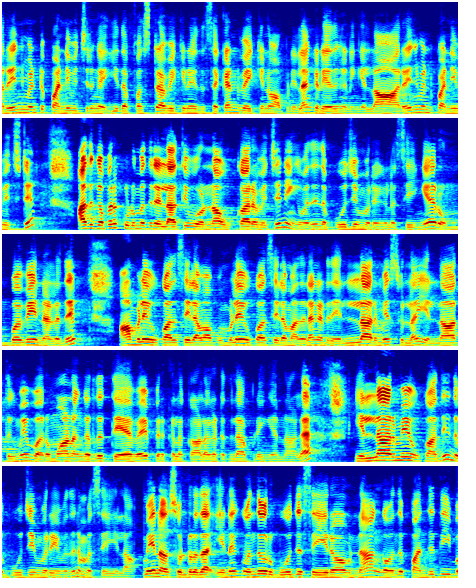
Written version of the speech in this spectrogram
அரேஞ்ச்மெண்ட்டும் பண்ணி வச்சுருங்க. இதை ஃபஸ்ட்டாக வைக்கணும் இதை செகண்ட் வைக்கணும் அப்படிலாம் கிடையாதுங்க. நீங்கள் எல்லா அரேஞ்ச்மெண்ட் பண்ணி வச்சுட்டு அதுக்கப்புறம் குடும்பத்தில் எல்லாத்தையும் ஒன்றா உட்கார வச்சு நீங்கள் வந்து இந்த பூஜை முறைகளை செய்யுங்க. ரொம்பவே நல்லது. ஆம்பளை உட்காந்து செய்யலாமா பொம்பளை உட்காந்து செய்யலாமா அதெல்லாம் கிடையாது. எல்லாருமே சொல்லலாம். எல்லாத்துக்குமே வருமானங்கிறது தேவை இப்போ இருக்கிற காலகட்டத்தில் அப்படிங்கிறனால எல்லாருமே உட்காந்து இந்த பூஜை முறையை வந்து நம்ம செய்யலாம். நான் சொல்கிறதா எனக்கு வந்து ஒரு பூஜை செய்கிறோம் அப்படின்னா அங்கே வந்து பஞ்சதீப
